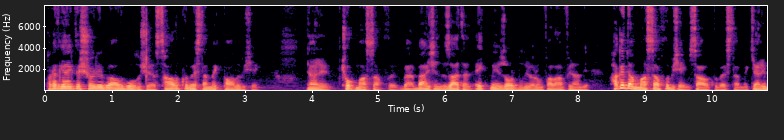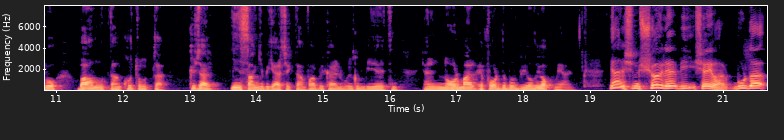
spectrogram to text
Fakat genellikle şöyle bir algı oluşuyor. Sağlıklı beslenmek pahalı bir şey. Yani çok masraflı. Ben, şimdi zaten ekmeği zor buluyorum falan filan diye. Hakikaten masraflı bir şey mi sağlıklı beslenmek? Yani bu bağımlılıktan kurtulup da güzel insan gibi gerçekten fabrikaya uygun bir diyetin yani normal, affordable bir yolu yok mu yani? Yani şimdi şöyle bir şey var. Burada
